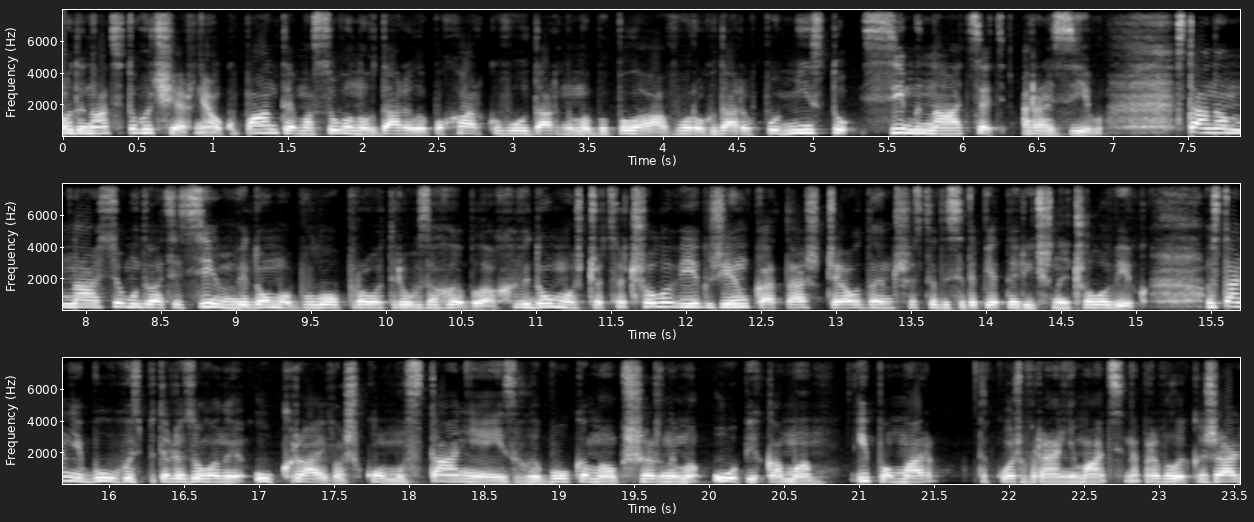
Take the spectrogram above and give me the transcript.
11 червня окупанти масово вдарили по Харкову ударними БПЛА. Ворог вдарив по місту 17 разів. Станом на 7.27 відомо було про трьох загиблих. Відомо, що це чоловік, жінка та ще один 65-річний чоловік. Останній був госпіталізований у край важкому стані із глибокими обширними опіками і помер також в реанімації. На превеликий жаль,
